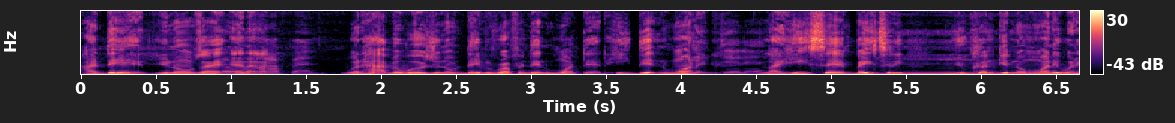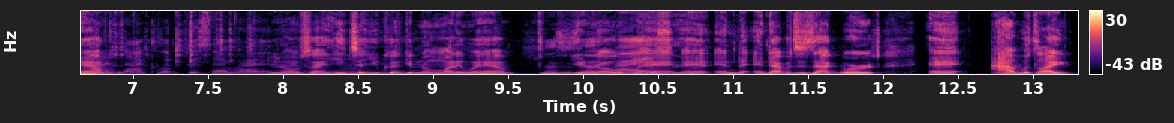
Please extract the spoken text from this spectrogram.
I did. You know what I'm saying? So and what I- happened? what happened was, you know, David Ruffin didn't want that. He didn't want it. didn't? Like he said, basically, you couldn't get no money with I him. did not clip this in right. You know what I'm saying? He said you couldn't get no money with him. That's you know, exactly what he and, and, and and that was exact words. And I was like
